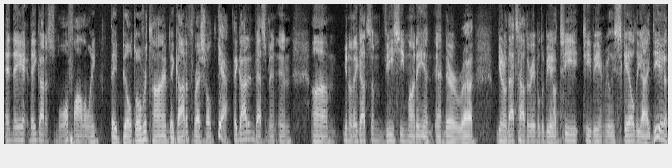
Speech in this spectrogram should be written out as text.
and they they got a small following. They built over time. They got a threshold. Yeah, they got investment and um, you know they got some VC money and and they're uh, you know that's how they're able to be on t- TV and really scale the idea.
